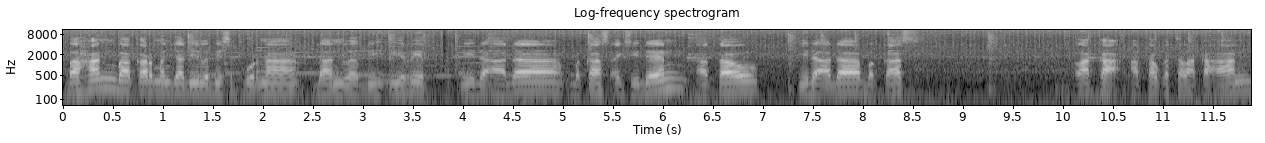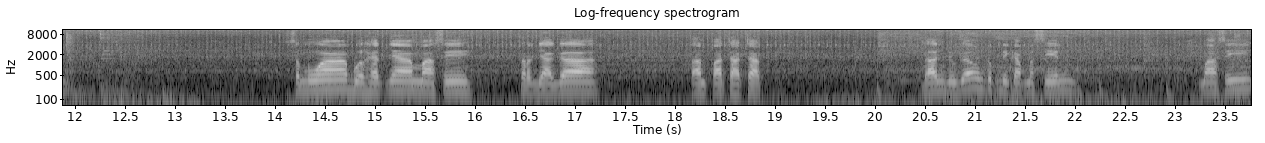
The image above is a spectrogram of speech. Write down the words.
bahan bakar menjadi lebih sempurna dan lebih irit. Tidak ada bekas eksiden atau tidak ada bekas laka atau kecelakaan. Semua bullheadnya masih terjaga tanpa cacat. Dan juga untuk di kap mesin masih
